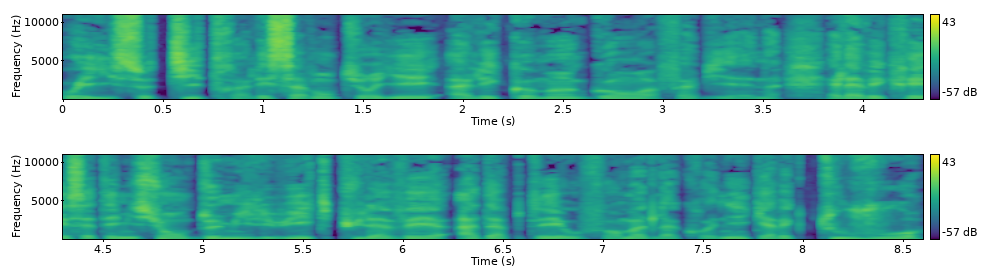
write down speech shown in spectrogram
Oui, ce titre, Les Saventuriers, allait comme un gant à Fabienne. Elle avait créé cette émission en 2008, puis l'avait adaptée au format de la chronique avec toujours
